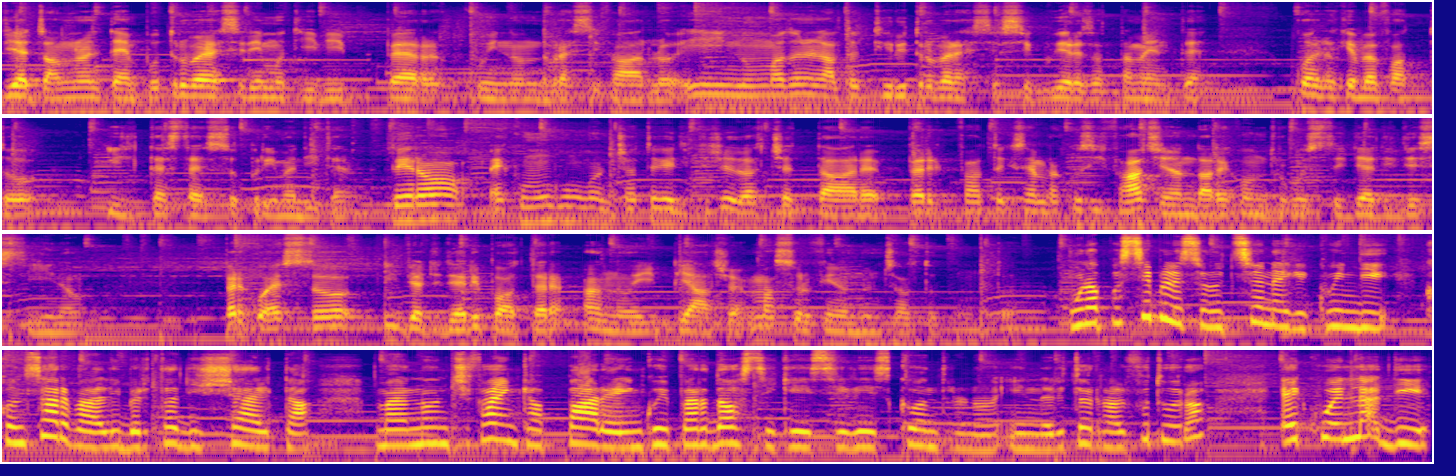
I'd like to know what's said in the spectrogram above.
viaggiando nel tempo troveresti dei motivi per cui non dovresti farlo e in un modo o nell'altro ti ritroveresti a seguire esattamente quello che aveva fatto il te stesso prima di te. Però è comunque un concetto che è difficile da accettare per il fatto che sembra così facile andare contro questa idea di destino. Per questo il viaggio di Harry Potter a noi piace, ma solo fino ad un certo punto. Una possibile soluzione che quindi conserva la libertà di scelta, ma non ci fa incappare in quei paradossi che si riscontrano in Ritorno al futuro, è quella di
